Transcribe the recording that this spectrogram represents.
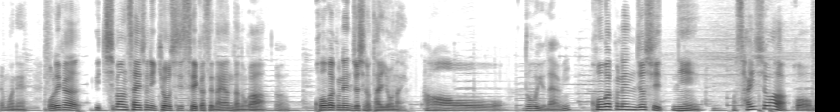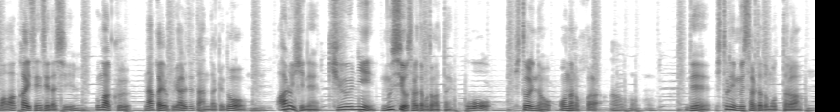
やもうね俺が一番最初に教師生活で悩んだのがうん。高学年女子の対応なんよ。あーどういう悩み、高学年女子にまあ最初はこう、まあ、若い先生だし、うん。うまく仲良くやれてたんだけどうん、ある日ね急に無視をされたことがあったんよ。一人の女の子から。うんうんうん。で一人に無視されたと思ったら、うん。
